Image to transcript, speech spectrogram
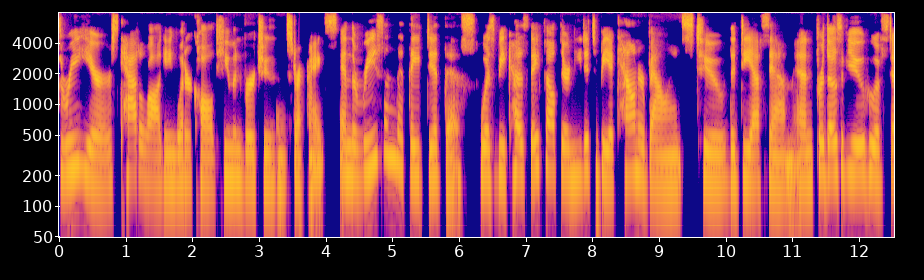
three years cataloging what are called human virtues and strengths. And the reason that they did this was because they felt there needed to be a counterbalance to the DSM. And for those of you who have studied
